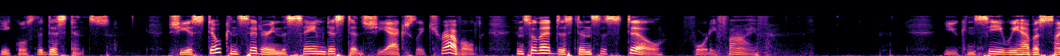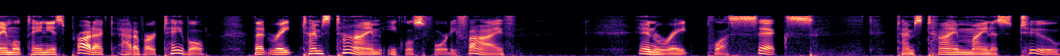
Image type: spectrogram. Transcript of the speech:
equals the distance. She is still considering the same distance she actually traveled, and so that distance is still 45. You can see we have a simultaneous product out of our table that rate times time equals 45 and rate plus 6 times time minus 2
